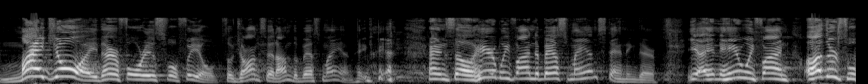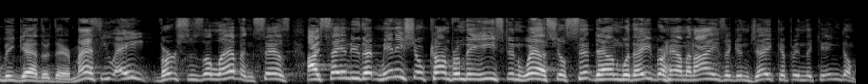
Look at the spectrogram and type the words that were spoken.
my joy, therefore, is fulfilled. So John said, I'm the best man. Amen. And so here we find the best man standing there. Yeah, and here we find others will be gathered there. Matthew 8, verses 11 says, I say unto you that many shall come from the east and west, shall sit down with Abraham and Isaac and Jacob in the kingdom.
